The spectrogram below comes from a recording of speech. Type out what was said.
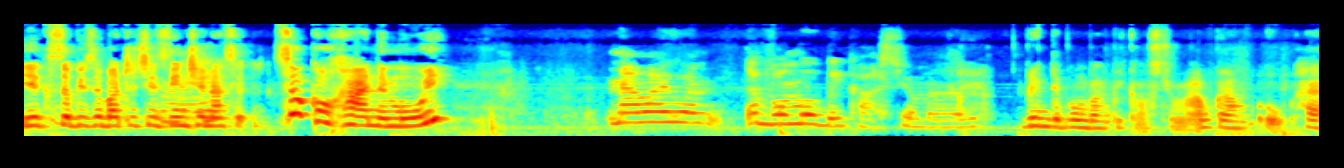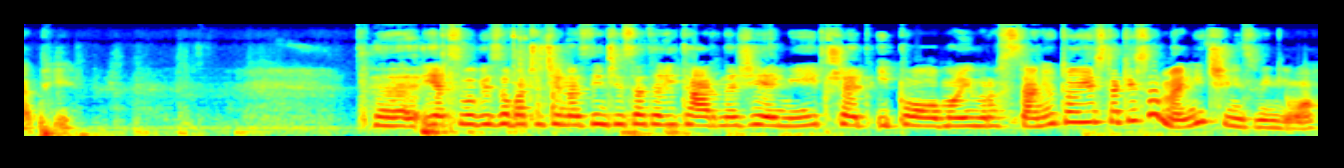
Jak sobie zobaczycie zdjęcie na... Co, kochany mój? Now I want the bumblebee costume on. Bring the bumblebee costume. I'm gonna help you. E, Jak sobie zobaczycie na zdjęcie satelitarne Ziemi przed i po moim rozstaniu, to jest takie same. Nic się nie zmieniło.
